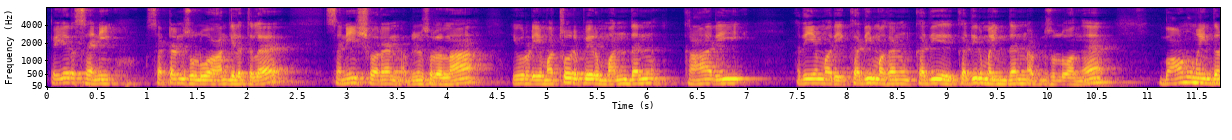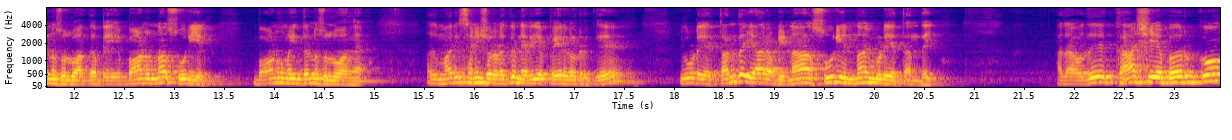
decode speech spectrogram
பெயர் சனி சட்டன்னு சொல்லுவோம் ஆங்கிலத்தில். சனீஸ்வரன் அப்படின்னு சொல்லலாம். இவருடைய மற்றொரு பேர் மந்தன் காரி அதே மாதிரி கதிமகன் கதி கதிர்மைந்தன் அப்படின்னு சொல்லுவாங்க. பானுமைந்தன்னு சொல்லுவாங்க. பானுன்னா சூரியன். பானுமைந்தன்னு சொல்லுவாங்க. அது மாதிரி சனீஸ்வரனுக்கு நிறைய பெயர்கள் இருக்குது இவருடைய தந்தை யார் அப்படின்னா சூரியன் தான் இவருடைய தந்தை. அதாவது காஷ்யபருக்கும்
